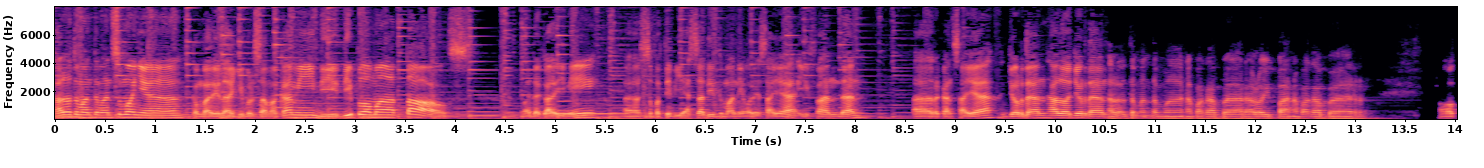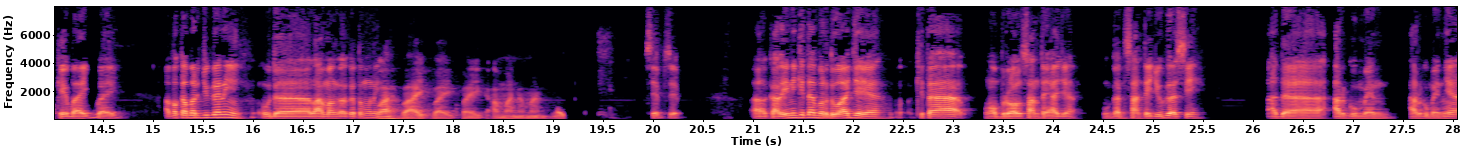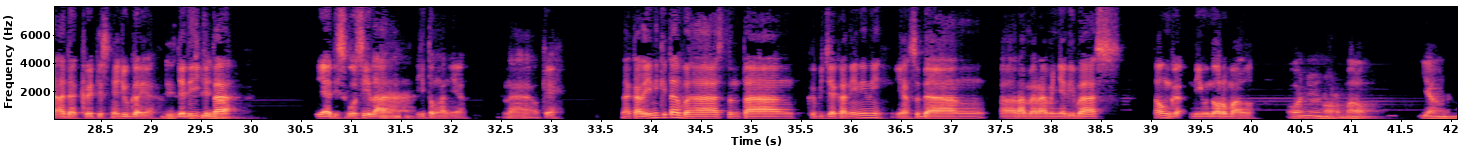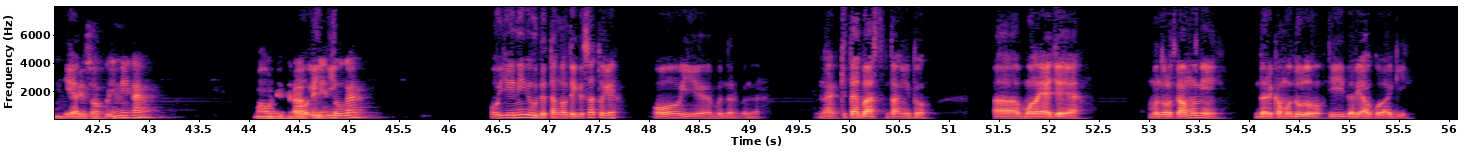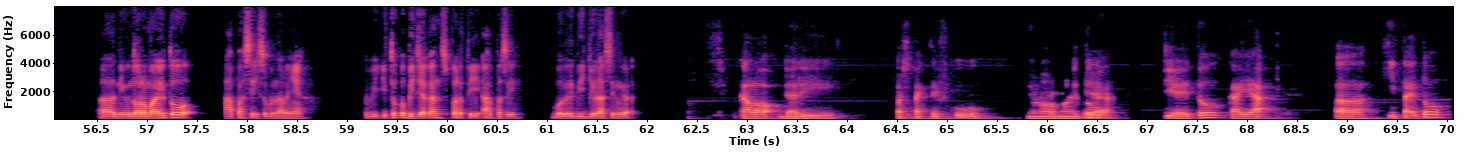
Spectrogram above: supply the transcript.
Halo teman-teman semuanya, kembali lagi bersama kami di Diploma Talks. Pada kali ini, uh, seperti biasa ditemani oleh saya, Ivan, dan uh, rekan saya, Jordan. Halo Jordan. Halo teman-teman, apa kabar? Halo Ivan, apa kabar? Oke, baik-baik. Apa kabar juga nih? Udah lama nggak ketemu nih? Wah, baik-baik, baik. Aman, aman. Sip, sip. Uh, kali ini kita berdua aja ya. Kita ngobrol santai aja. Bukan santai juga sih ada argumen argumennya ada kritisnya juga ya. Diskusi jadi kita lah. ya diskusi lah nah. hitungannya. Nah oke. Okay. nah kali ini kita bahas tentang kebijakan ini nih yang sedang uh, rame-ramenya dibahas. Tahu nggak new normal? Oh new normal. Yang yeah. besok ini kan? Mau diterapin oh, itu kan? Oh iya ini udah tanggal 31 ya? Oh iya benar-benar. Nah kita bahas tentang itu. Uh, mulai aja ya. Menurut kamu nih dari kamu dulu sih dari aku lagi uh, new normal itu apa sih sebenarnya? Itu kebijakan seperti apa sih? Boleh dijelasin nggak? Kalau dari perspektifku, new normal itu yeah. dia itu kayak uh, kita itu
